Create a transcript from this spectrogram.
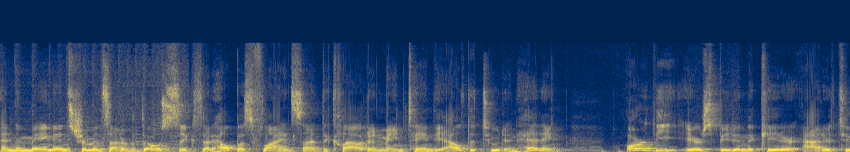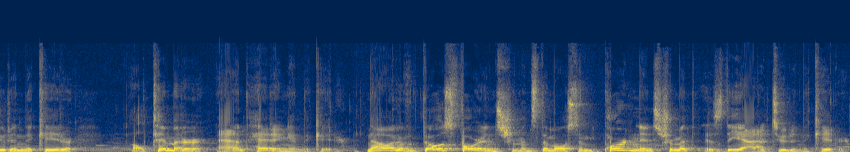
And the main instruments out of those six that help us fly inside the cloud and maintain the altitude and heading are the airspeed indicator, attitude indicator, altimeter, and heading indicator. Now out of those four instruments, the most important instrument is the attitude indicator.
